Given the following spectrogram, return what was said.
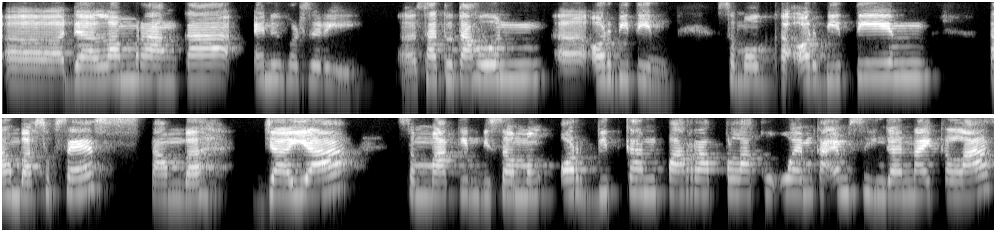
uh, dalam rangka anniversary uh, satu tahun uh, Orbitin. Semoga Orbitin tambah sukses, tambah jaya, semakin bisa mengorbitkan para pelaku UMKM sehingga naik kelas,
